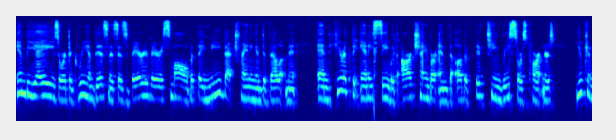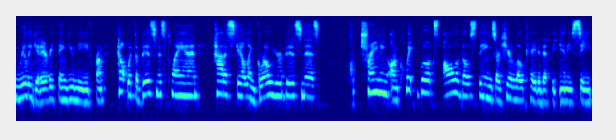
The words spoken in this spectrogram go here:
MBAs or a degree in business is very, very small, but they need that training and development. And here at the NEC, with our chamber and the other 15 resource partners, you can really get everything you need from help with the business plan, how to scale and grow your business, training on QuickBooks, all of those things are here located at the NEC.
